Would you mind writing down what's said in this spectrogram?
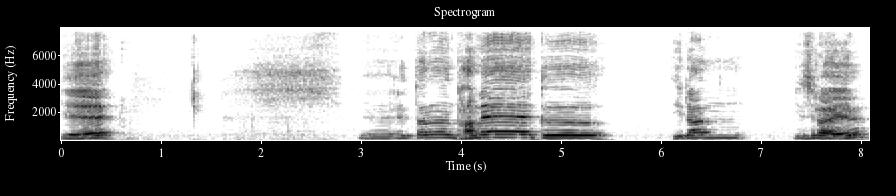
예. 예, 일단은 밤에 그 이란 이스라엘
